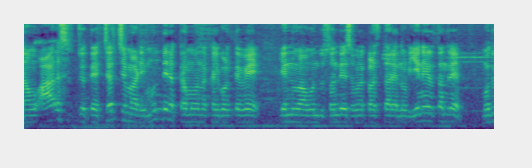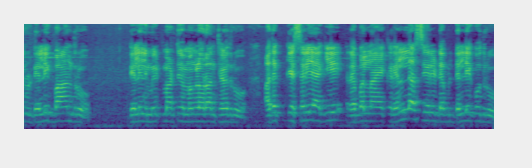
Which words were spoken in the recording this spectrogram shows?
ನಾವು ಆರ್ ಎಸ್ ಜೊತೆ ಚರ್ಚೆ ಮಾಡಿ ಮುಂದಿನ ಕ್ರಮವನ್ನು ಕೈಗೊಳ್ತೇವೆ ಎನ್ನುವ ಒಂದು ಸಂದೇಶವನ್ನು ಕಳಿಸ್ತಾರೆ. ನೋಡಿ ಏನೇ ಇರುತ್ತಂದ್ರೆ ಮೊದಲು ಡೆಲ್ಲಿಗೆ ಬಾ ಅಂದ್ರು. ಡೆಲ್ಲಿಲಿ ಮೀಟ್ ಮಾಡ್ತೀವಿ ಮಂಗಳವಾರ ಅಂತ ಹೇಳಿದ್ರು. ಅದಕ್ಕೆ ಸರಿಯಾಗಿ ರೆಬಲ್ ನಾಯಕರೆಲ್ಲ ಸೇರಿ ಡೆಲ್ಲಿಗೆ ಹೋದ್ರು.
